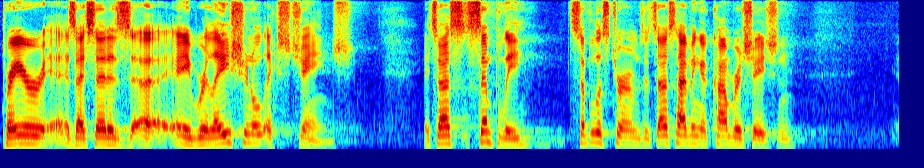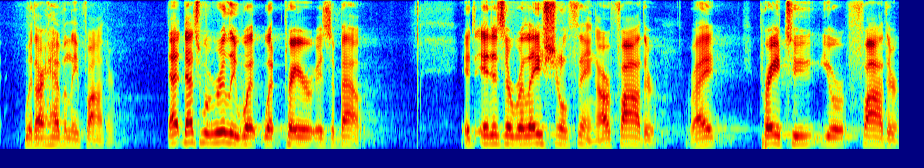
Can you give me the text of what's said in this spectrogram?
Prayer, as I said, is a, a relational exchange. It's us simply, simplest terms, it's us having a conversation with our Heavenly Father. That, that's what really what, what prayer is about. It, it is a relational thing. Our Father, right? Pray to your Father.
